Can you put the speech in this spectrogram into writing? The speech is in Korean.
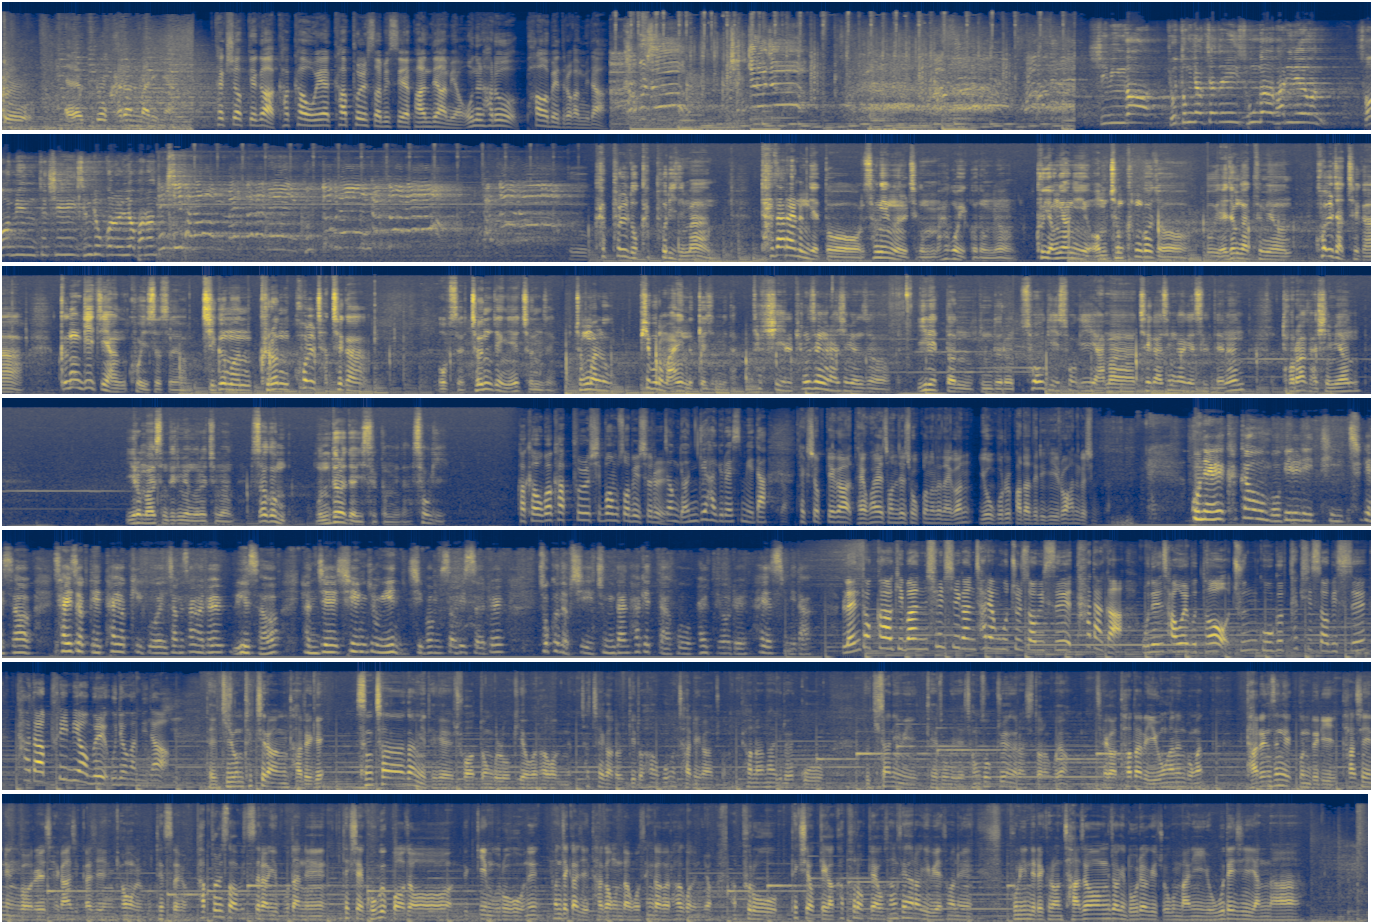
또 어디로 가란 말이냐. 택시업계가 카카오의 카풀 서비스에 반대하며 오늘 하루 파업에 들어갑니다. 시민과 교통약자들이 손과 발휘해온 서민 택시 생존권을 위협하는 택시 산업 그 카풀도 카풀이지만 타다라는 게 또 성행을 지금 하고 있거든요. 그 영향이 엄청 큰 거죠. 그 예전 같으면 콜 자체가 끊기지 않고 있었어요. 지금은 그런 콜 자체가 없어요. 전쟁이에요, 전쟁. 정말로 피부로 많이 느껴집니다. 택시 일 평생을 하시면서 일했던 분들은 속이 속이 아마 제가 생각했을 때는 돌아가시면 이런 말씀 드리면 그렇지만 썩어 문드러져 있을 겁니다. 속이. 카카오가 카풀 시범 서비스를 정 연기하기로 했습니다. 택시업계가 대화의 전제 조건으로 내건 요구를 받아들이기로 한 것입니다. 오늘 카카오 모빌리티 측에서 사회적 대타협 기구의 정상화를 위해서 현재 시행 중인 시범 서비스를 조건 없이 중단하겠다고 발표를 하였습니다. 렌터카 기반 실시간 차량 호출 서비스 타다가 오는 4월부터 준고급 택시 서비스 타다 프리미엄을 운영합니다. 네, 기존 택시랑 다르게 승차감이 되게 좋았던 걸로 기억을 하거든요. 차체가 넓기도 하고 자리가 좀 편안하기도 했고 그 기사님이 계속 이제 정속 주행을 하시더라고요. 제가 타다를 이용하는 동안 다른 승객분들이 타시는 거를 제가 아직까지는 경험을 못했어요. 카풀 서비스라기보다는 택시의 고급 버전 느낌으로는 현재까지 다가온다고 생각을 하거든요. 앞으로 택시 업계가 카풀 업계하고 상생을 하기 위해서는 본인들의 그런 자정적인 노력이 조금 많이 요구되지 않나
